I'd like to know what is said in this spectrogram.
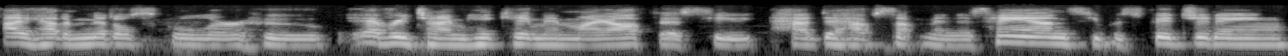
I had a middle schooler who every time he came in my office, he had to have something in his hands. He was fidgeting,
